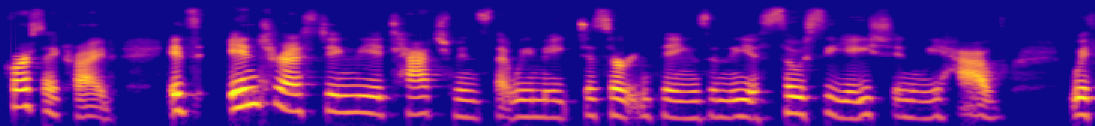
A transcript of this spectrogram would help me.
Of course, I cried. It's interesting the attachments that we make to certain things and the association we have with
